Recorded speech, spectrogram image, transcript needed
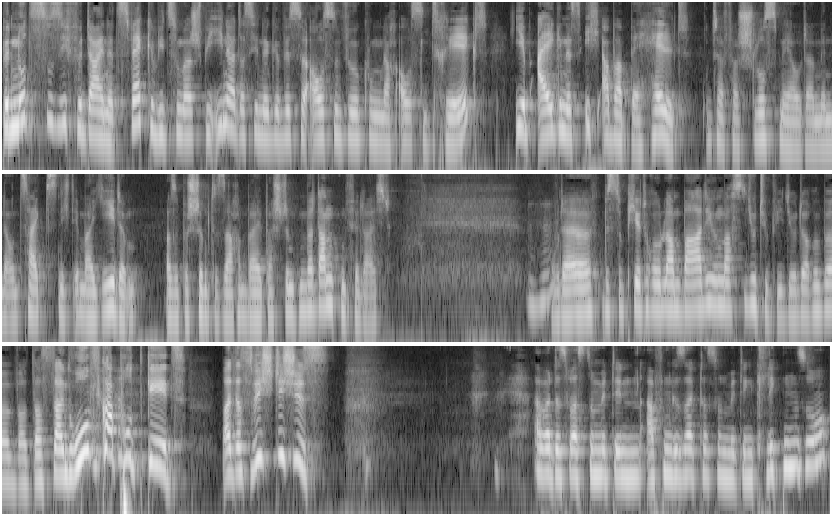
Benutzt du sie für deine Zwecke, wie zum Beispiel Ina, dass sie eine gewisse Außenwirkung nach außen trägt, ihr eigenes Ich aber behält, unter Verschluss mehr oder minder und zeigt es nicht immer jedem. Also bestimmte Sachen bei bestimmten Mandanten vielleicht. Mhm. Oder bist du Pietro Lombardi und machst ein YouTube-Video darüber, dass dein Ruf kaputt geht, weil das wichtig ist. Aber das, was du mit den Affen gesagt hast und mit den Klicken so,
